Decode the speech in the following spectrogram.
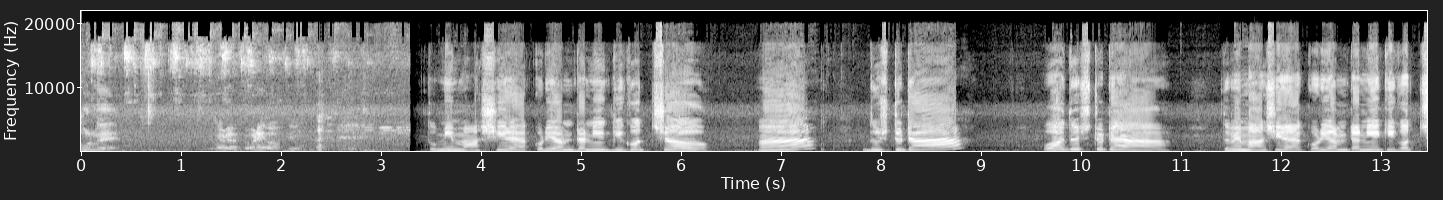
ঘুরবে। তুমি মাসির অ্যাকোরিয়ামটা নিয়ে কি করছ? হ্যাঁ? দুষ্টুটা? ও দুষ্টুটা তুমি মাসির অ্যাকোরিয়ামটা নিয়ে কি করছ?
